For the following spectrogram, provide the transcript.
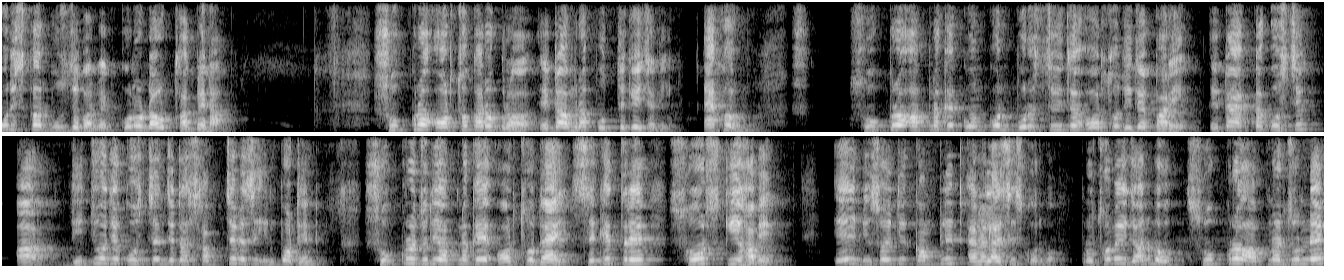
পরিষ্কার বুঝতে পারবেন, কোনো ডাউট থাকবে না। শুক্র অর্থকারক গ্রহ, এটা আমরা প্রত্যেকেই জানি। এখন, শুক্র আপনাকে কোন কোন পরিস্থিতিতে অর্থ দিতে পারে, এটা একটা কোশ্চেন আর দ্বিতীয় যে কোশ্চেন যেটা সবচেয়ে বেশি ইম্পর্টেন্ট শুক্র যদি আপনাকে অর্থ দেয়, সেক্ষেত্রে সোর্স কি হবে? এই বিষয়টি কমপ্লিট অ্যানালাইসিস করব। প্রথমেই জানব, শুক্র আপনার জন্যে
